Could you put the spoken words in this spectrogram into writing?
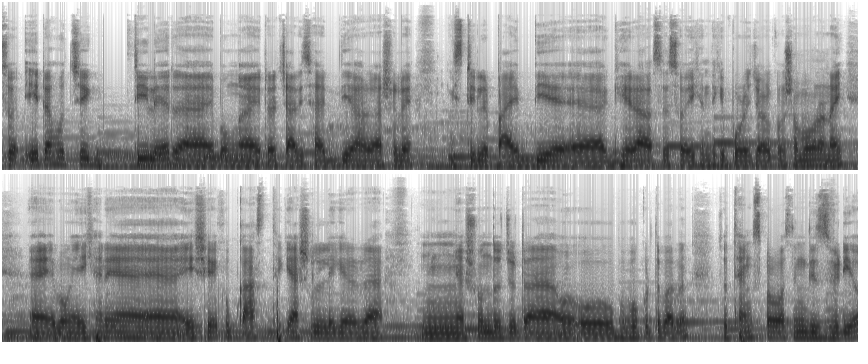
সো এটা হচ্ছে স্টিলের এবং এটার চারি সাইড দিয়ে আসলে স্টিলের পাইপ দিয়ে ঘেরা আছে সো এখান থেকে পড়ে যাওয়ার কোনো সম্ভাবনা নাই। এবং এইখানে এসে খুব কাছ থেকে আসলে লেগের সৌন্দর্যটা উপভোগ করতে পারবেন। So thanks for watching this video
